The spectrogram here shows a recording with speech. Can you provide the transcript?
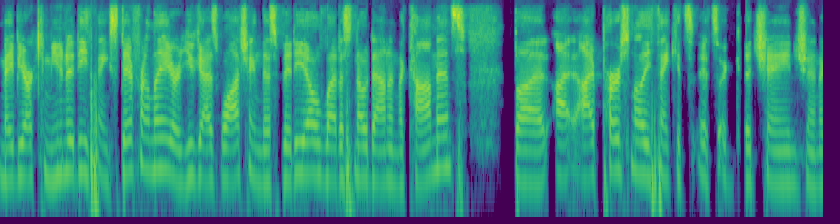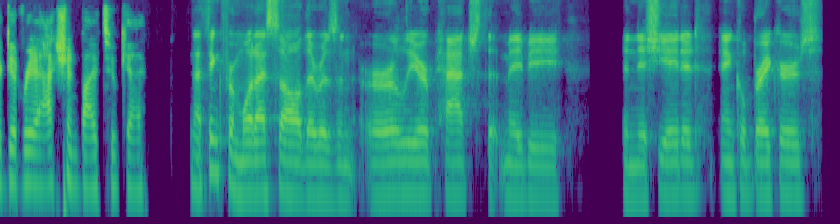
maybe our community thinks differently, or you guys watching this video, let us know down in the comments. But I, I personally think it's it's a good change and a good reaction by 2K. And I think from what I saw, there was an earlier patch that maybe initiated ankle breakers.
